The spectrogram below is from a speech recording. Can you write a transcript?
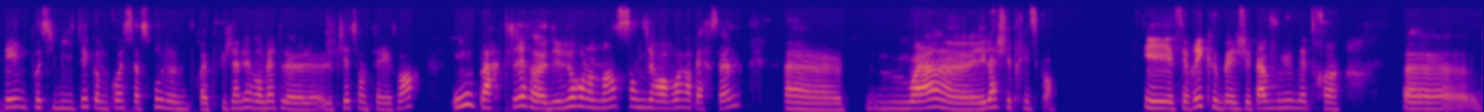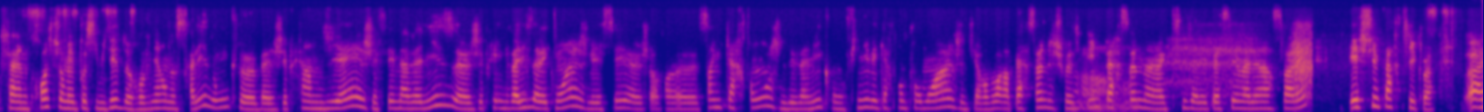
créer une possibilité comme quoi, ça se trouve, je ne pourrais plus jamais remettre le, le pied sur le territoire ou partir du jour au lendemain sans dire au revoir à personne. voilà, et lâcher prise, quoi. Et c'est vrai que ben, je n'ai pas voulu mettre, euh, faire une croix sur mes possibilités de revenir en Australie. Donc, euh, ben, j'ai pris un billet, j'ai fait ma valise, j'ai pris une valise avec moi, j'ai laissé euh, genre cinq cartons. J'ai des amis qui ont fini mes cartons pour moi. J'ai dit au revoir à personne. J'ai choisi une Oh. personne à qui j'allais passer ma dernière soirée et je suis partie, quoi. Ah.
